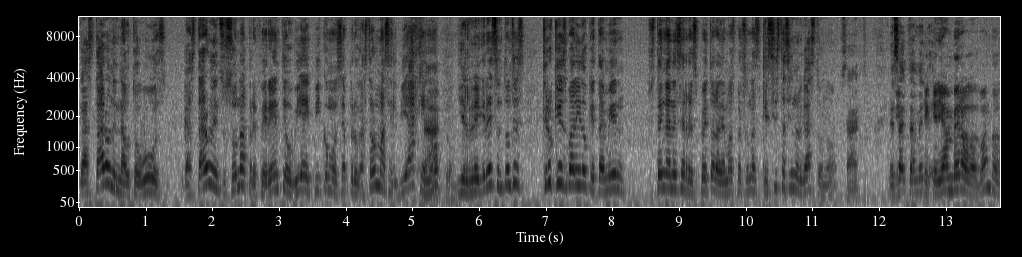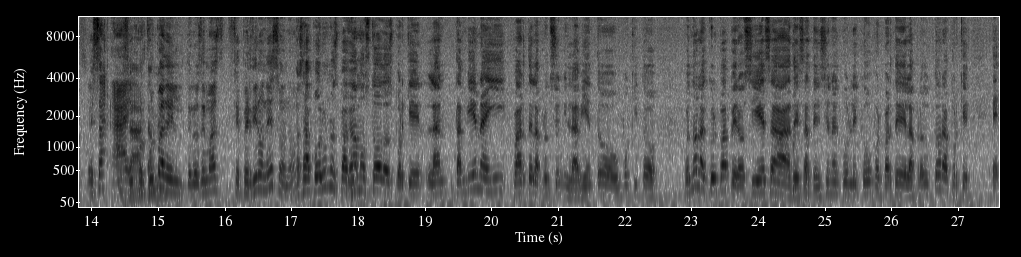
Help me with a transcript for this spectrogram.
gastaron en autobús, gastaron en su zona preferente o VIP, como sea, pero gastaron más el viaje, Exacto. ¿no? Y el regreso. Entonces, creo que es válido que también pues, tengan ese respeto a las demás personas que sí está haciendo el gasto, ¿no? Exacto. Exactamente. Que querían ver a las bandas. Esa, ah, y por culpa del- de los demás se perdieron eso, ¿no? O sea, por unos pagamos todos, porque la, también ahí parte de la producción y la aviento un poquito, pues no la culpa, pero sí esa desatención al público por parte de la productora, porque eh,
